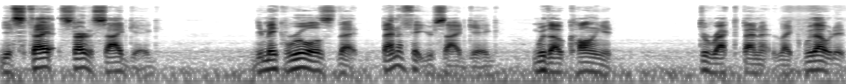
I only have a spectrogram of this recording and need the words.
You st- start a side gig. You make rules that benefit your side gig without calling it direct benefit, like without it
